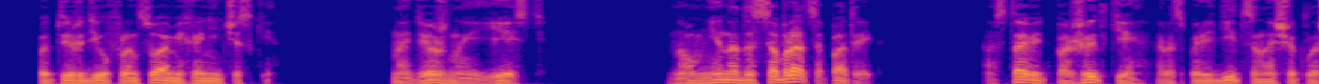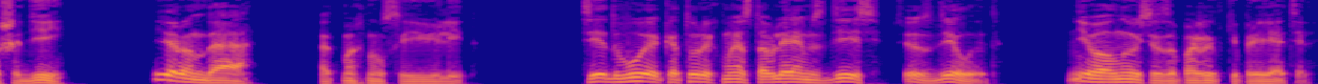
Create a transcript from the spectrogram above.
— подтвердил Франсуа механически. «Надежные есть. Но мне надо собраться, Патрик. Оставить пожитки, распорядиться насчет лошадей». «Ерунда», — отмахнулся ювелит. «Те двое, которых мы оставляем здесь, все сделают. Не волнуйся за пожитки, приятель.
